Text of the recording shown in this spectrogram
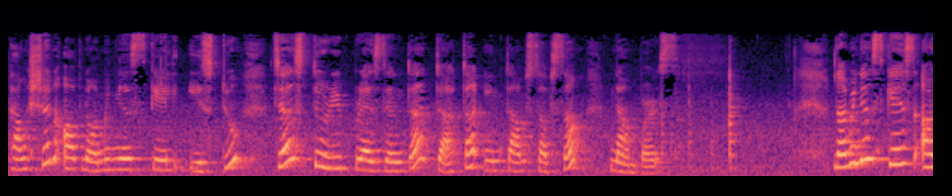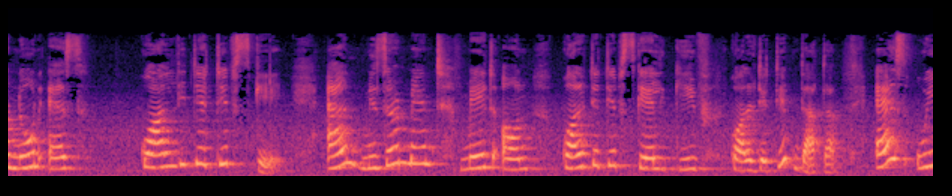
function of nominal scale is to just to represent the data in terms of some numbers. Nominal scales are known as qualitative scale and measurement made on qualitative scale give qualitative data. As we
